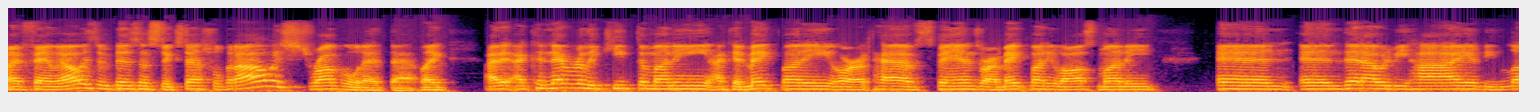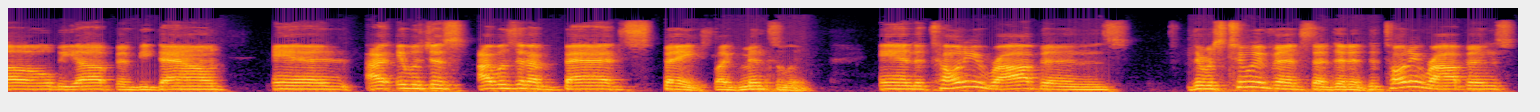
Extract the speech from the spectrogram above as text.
my family, always in business successful. But I always struggled at that. Like I, I could never really keep the money. I could make money or have spans where I make money, lost money, and and then I would be high and be low, be up and be down, and I, it was just I was in a bad space, like mentally. And the Tony Robbins, there was two events that did it. The Tony Robbins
